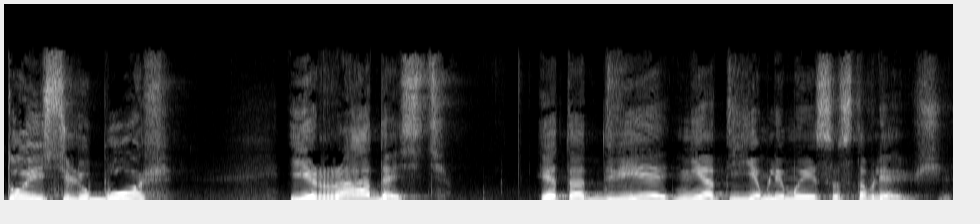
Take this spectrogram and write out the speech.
То есть любовь и радость – это две неотъемлемые составляющие.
